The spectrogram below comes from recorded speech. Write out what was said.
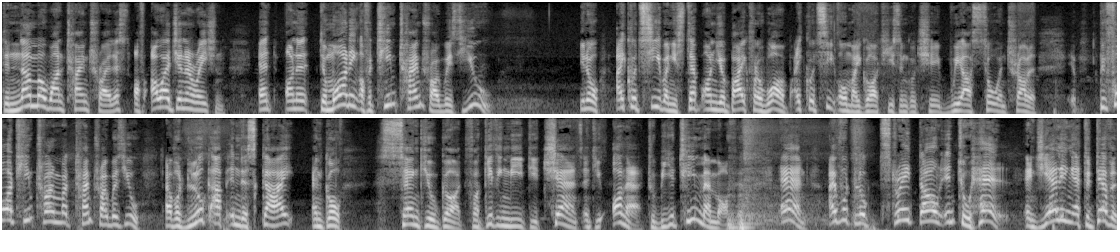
the number one time trialist of our generation. And on a, the morning of a team time trial with you, you know, I could see when you step on your bike for a warm up, I could see, oh my God, he's in good shape. We are so in trouble. Before a team trial, time trial with you, I would look up in the sky and go, thank you, God, for giving me the chance and the honor to be a team member of this. and I would look straight down into hell and yelling at the devil,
